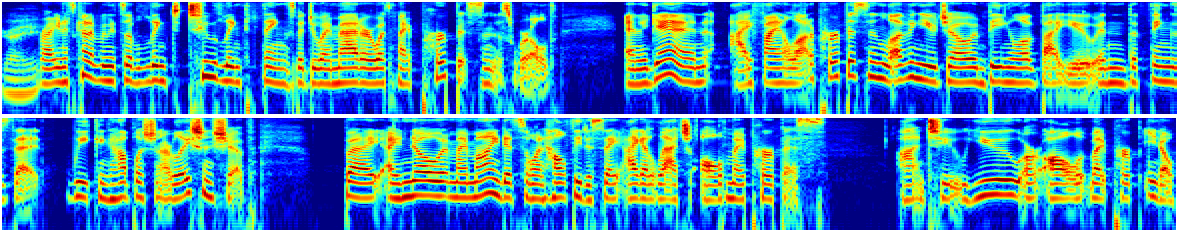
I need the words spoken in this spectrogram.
Right. right? And it's kind of it's a linked two linked things. But do I matter? What's my purpose in this world? And again, I find a lot of purpose in loving you, Joe, and being loved by you, and the things that we can accomplish in our relationship. But I, I know in my mind it's so unhealthy to say I got to latch all of my purpose onto you or all of my purpose. You know,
